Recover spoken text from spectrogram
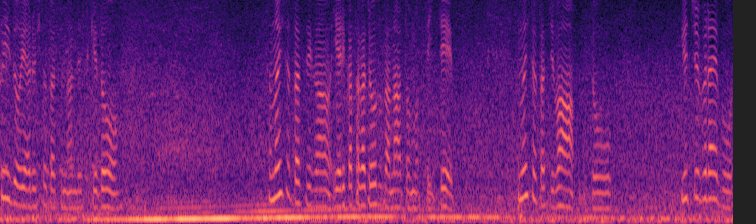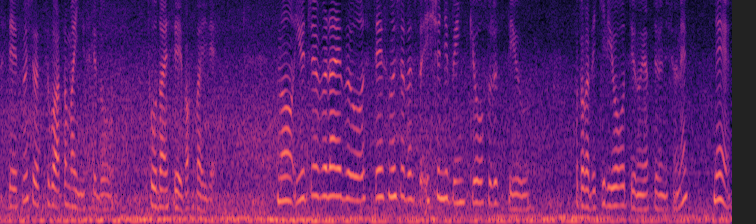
クイズをやる人たちなんですけどその人たちがやり方が上手だなと思っていてその人たちは、えっと、YouTube ライブをしてその人たちすごい頭いいんですけど東大生ばっかりで。その YouTube ライブをしてその人たちと一緒に勉強するっていうことができるよっていうのをやってるんですよね。で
